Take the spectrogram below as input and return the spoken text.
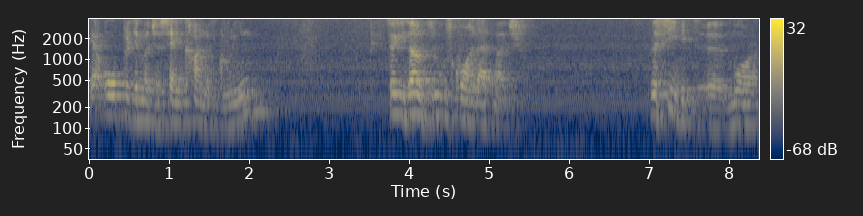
they're all pretty much the same kind of green. So you don't lose quite that much. We'll see a bit uh, more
